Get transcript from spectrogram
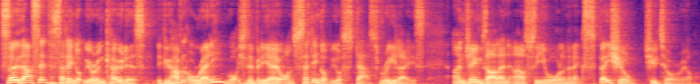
So that's it for setting up your encoders. If you haven't already, watch the video on setting up your stats relays. I'm James Allen and I'll see you all in the next Spacial tutorial.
